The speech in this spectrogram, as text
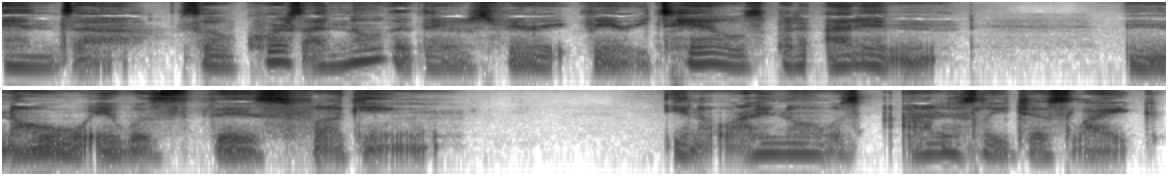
And, uh, so of course I know that there's fairy fairy tales, but I didn't know it was this fucking you know, I didn't know it was honestly just like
